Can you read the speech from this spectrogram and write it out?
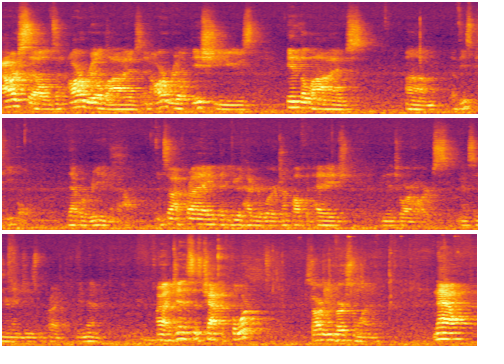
ourselves and our real lives and our real issues in the lives um, of these people that we're reading about. And so I pray that you would have your word jump off the page and into our hearts. And it's in your name, Jesus, we pray. Amen. All right, Genesis chapter 4, starting in verse 1. Now,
